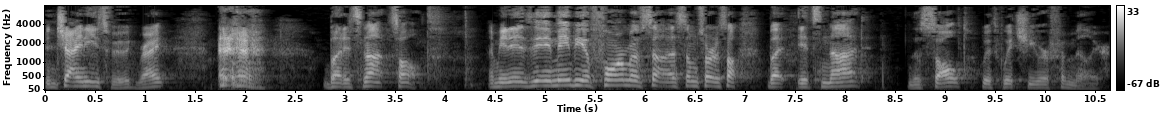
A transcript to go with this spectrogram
in Chinese food, right? but it's not salt. I mean, it, may be a form of some, some sort of salt, but it's not the salt with which you are familiar.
